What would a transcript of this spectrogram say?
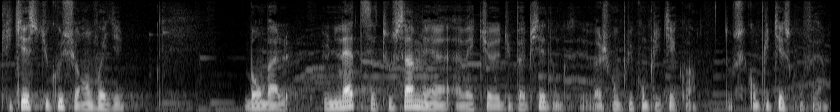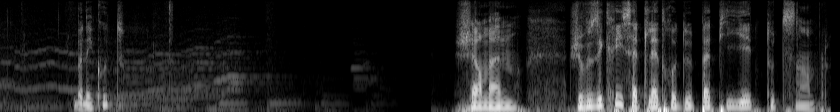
cliquez du coup sur envoyer. Bon bah une lettre c'est tout ça mais avec du papier donc c'est vachement plus compliqué quoi. Donc c'est compliqué ce qu'on fait. Bonne écoute. Sherman, je vous écris cette lettre de papillet toute simple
